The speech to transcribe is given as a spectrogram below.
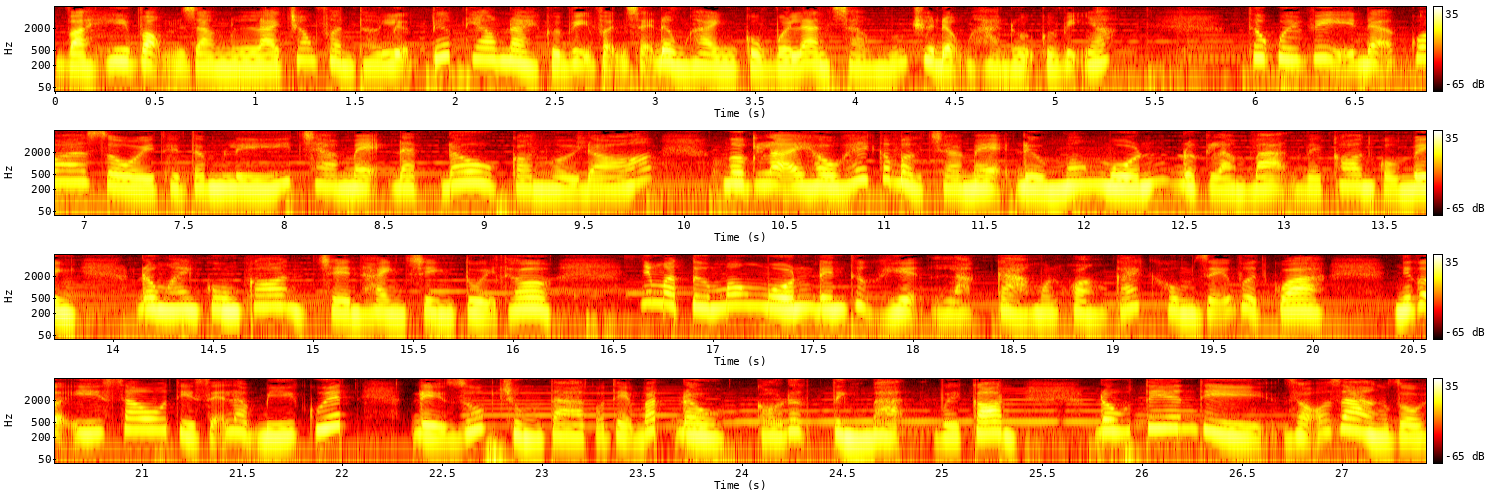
và hy vọng rằng là trong phần thời lượng tiếp theo này quý vị vẫn sẽ đồng hành cùng với làn sóng chuyển động Hà Nội quý vị nhé. Thưa quý vị, đã qua rồi thì tâm lý cha mẹ đặt đâu con ngồi đó. Ngược lại, hầu hết các bậc cha mẹ đều mong muốn được làm bạn với con của mình, đồng hành cùng con trên hành trình tuổi thơ nhưng mà từ mong muốn đến thực hiện là cả một khoảng cách không dễ vượt qua. Những gợi ý sau thì sẽ là bí quyết để giúp chúng ta có thể bắt đầu có được tình bạn với con. Đầu tiên thì rõ ràng rồi,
